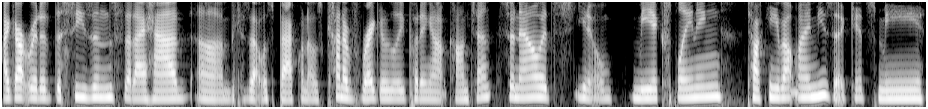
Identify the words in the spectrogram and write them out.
I got rid of the seasons that I had um, because that was back when I was kind of regularly putting out content. So now it's, you know, me explaining, talking about my music. It's me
